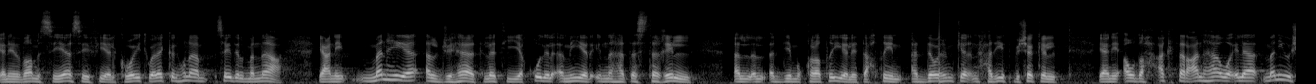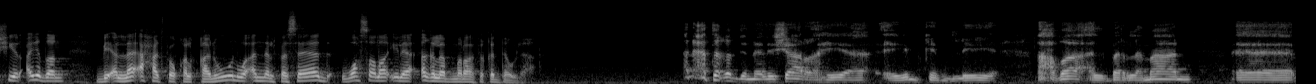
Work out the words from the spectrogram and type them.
يعني النظام السياسي في الكويت ولكن هنا سيد المناع يعني من هي الجهات التي يقول الأمير إنها تستغل الديمقراطية لتحطيم الدولة يمكن الحديث بشكل يعني أوضح أكثر عنها وإلى من يشير أيضا بأن لا أحد فوق القانون وأن الفساد وصل إلى أغلب مرافق الدولة. أنا أعتقد أن الإشارة هي يمكن لأعضاء البرلمان آه،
